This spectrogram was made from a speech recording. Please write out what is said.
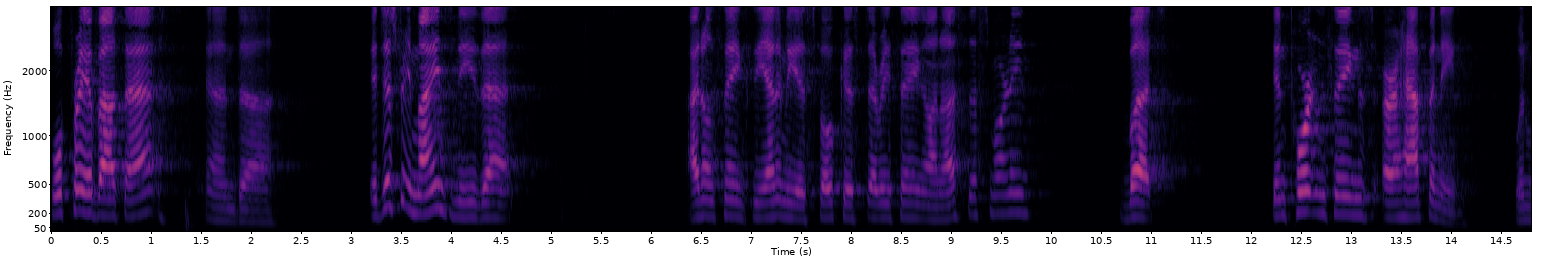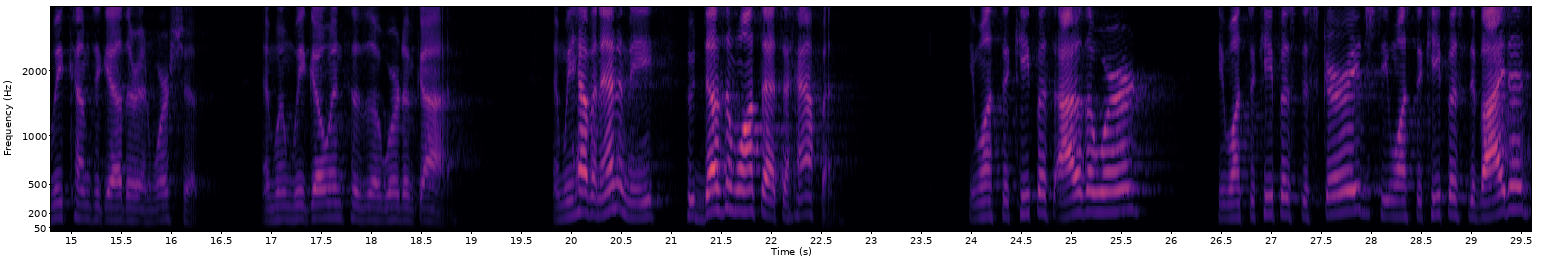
we'll pray about that. And uh, it just reminds me that I don't think the enemy has focused everything on us this morning, but important things are happening when we come together and worship and when we go into the Word of God. And we have an enemy who doesn't want that to happen. He wants to keep us out of the Word, he wants to keep us discouraged, he wants to keep us divided.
